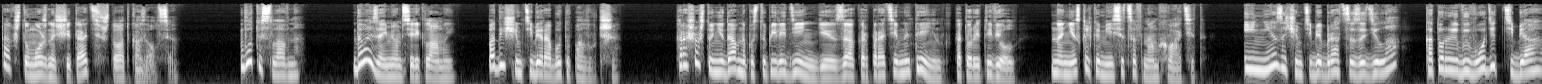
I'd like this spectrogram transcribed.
так что можно считать, что отказался. Вот и славно. Давай займемся рекламой. Подыщем тебе работу получше. Хорошо, что недавно поступили деньги за корпоративный тренинг, который ты вел. На несколько месяцев нам хватит. И незачем тебе браться за дела, которые выводят тебя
